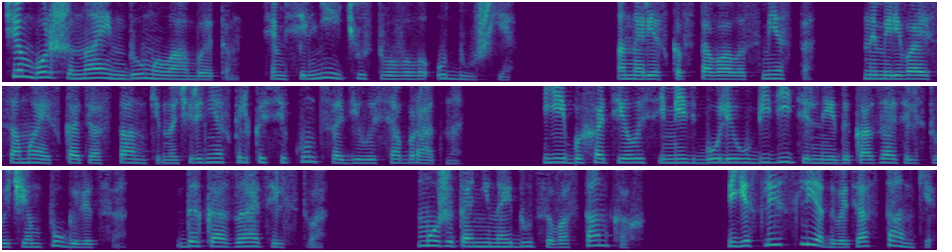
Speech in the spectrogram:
Чем больше Найн думала об этом, тем сильнее чувствовала удушье. Она резко вставала с места, намереваясь сама искать останки, но через несколько секунд садилась обратно. Ей бы хотелось иметь более убедительные доказательства, чем пуговица. Доказательства. Может, они найдутся в останках? Если исследовать останки,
